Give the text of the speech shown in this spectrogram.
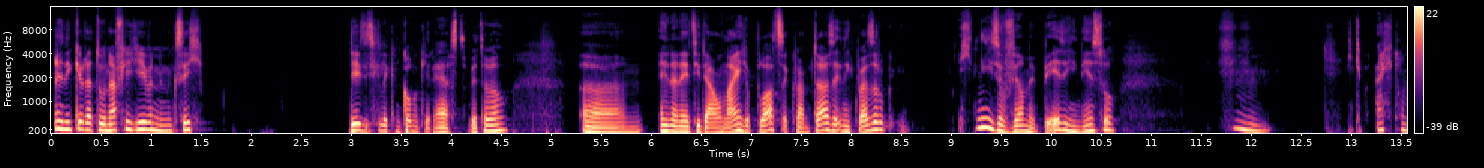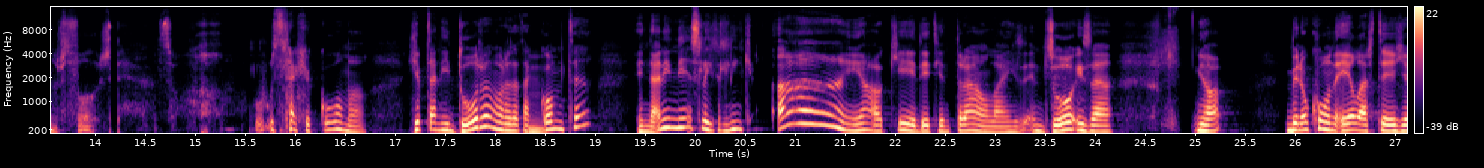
En ik heb dat toen afgegeven en ik zeg... Deze is gelijk een kommetje rijst, weet je wel. Ehm, en dan heeft hij dat online geplaatst. Ik kwam thuis en ik was er ook echt niet zoveel mee bezig. Ineens zo... Hmm, ik heb 800 volgers bij. Zo, oh, hoe is dat gekomen? Je hebt dat niet door, maar dat dat komt, hè. En dan ineens ligt de link... Ah, ja, oké, deed je een trui online. En zo is dat... Ja, ik ben ook gewoon heel erg tegen...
